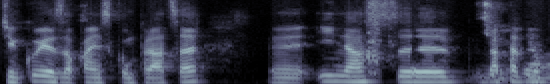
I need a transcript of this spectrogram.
Dziękuję za pańską pracę y, i nas na pewno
